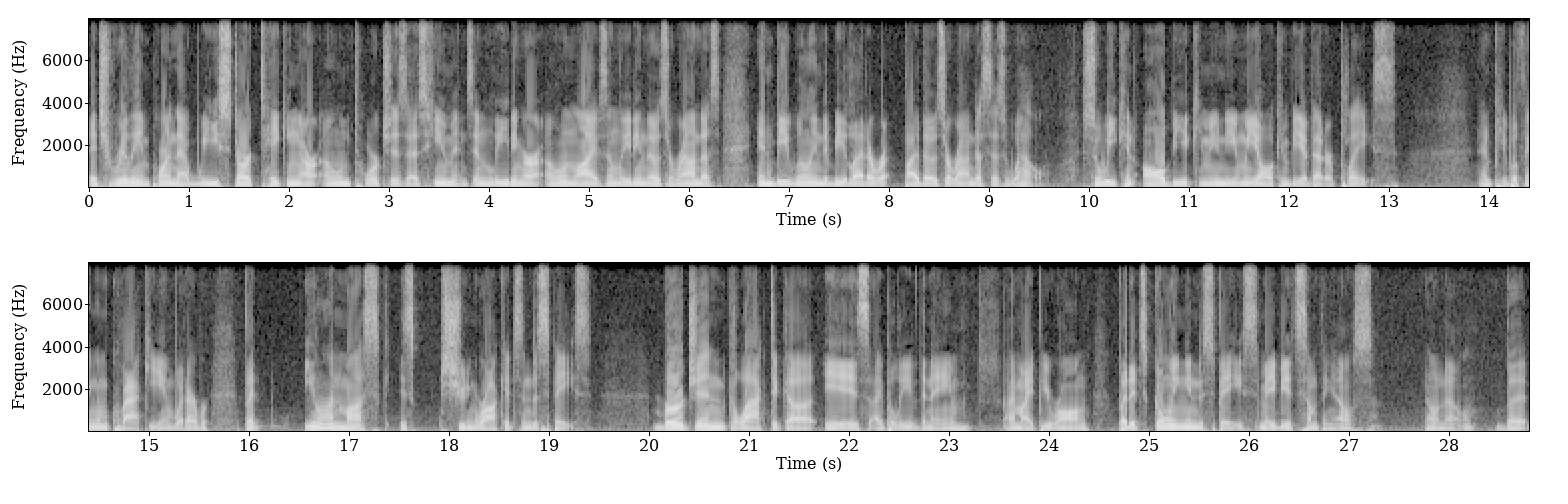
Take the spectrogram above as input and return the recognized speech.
it's really important that we start taking our own torches as humans and leading our own lives and leading those around us and be willing to be led by those around us as well. So we can all be a community and we all can be a better place. And people think I'm quacky and whatever, but Elon Musk is shooting rockets into space. Virgin Galactica is, I believe, the name. I might be wrong, but it's going into space. Maybe it's something else. I don't know. But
